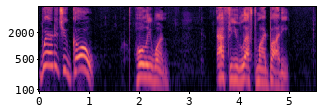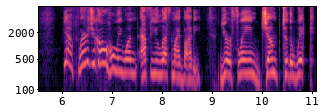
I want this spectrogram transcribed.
Where did you go, Holy One, after you left my body? Yeah, where did you go, Holy One, after you left my body? Your flame jumped to the wick.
